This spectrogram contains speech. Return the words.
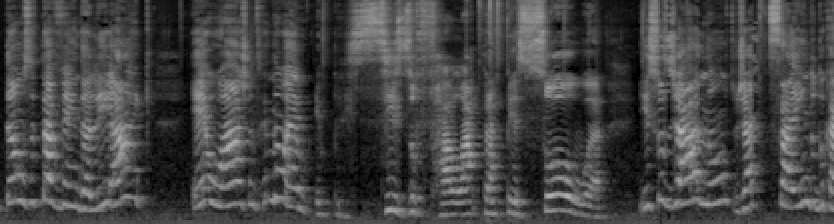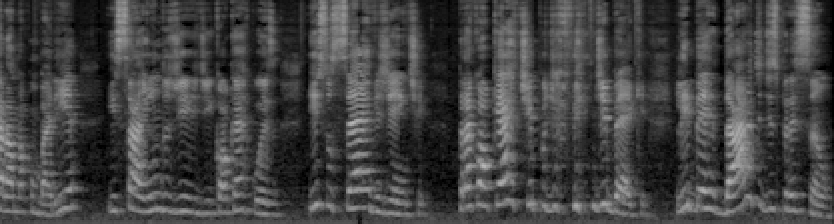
Então você tá vendo ali, ai, eu acho, não é, eu preciso falar pra pessoa. Isso já não, já saindo do canal Macumbaria e saindo de, de qualquer coisa. Isso serve, gente, para qualquer tipo de feedback. Liberdade de expressão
